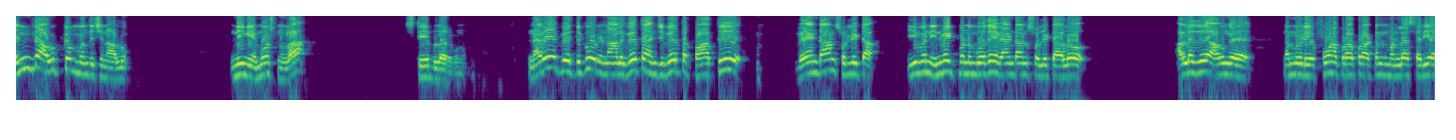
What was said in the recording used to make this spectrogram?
எந்த அவுட்கம் வந்துச்சுனாலும் நீங்க எமோஷனலா ஸ்டேபிளா இருக்கணும். நிறைய பேர்த்துக்கு ஒரு நாலு பேர்த்த அஞ்சு பேர்த்த பார்த்து வேண்டான்னு சொல்லிட்டா ஈவன் இன்வைட் பண்ணும்போதே வேண்டான்னு சொல்லிட்டாலோ அல்லது அவங்க நம்மளுடைய போனை ப்ராப்பரா அட்டன் பண்ணல சரியா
